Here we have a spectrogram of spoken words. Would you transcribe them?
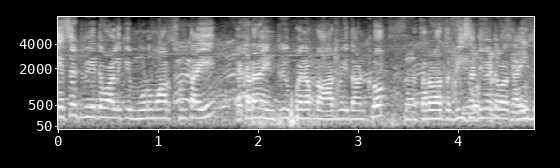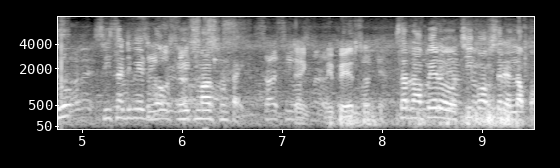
ఏ సర్టిఫికేట్ వాళ్ళకి మూడు మార్క్స్ ఉంటాయి. ఎక్కడైనా ఇంటర్వ్యూ పోయినప్పుడు ఆర్మీ దాంట్లో తర్వాత బి సర్టిఫికేట్ వాళ్ళకి ఐదు సి సర్టిఫికేట్ ఎయిట్ మార్క్స్ ఉంటాయి. మీ పేరు సార్ నా పేరు చీఫ్ ఆఫీసర్ ఎల్లప్ప.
